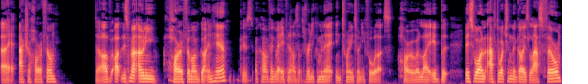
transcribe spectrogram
uh, actual horror film. So I've uh, this is my only horror film I've got in here because I can't think of anything else that's really coming out in 2024 that's horror related. But this one, after watching the guy's last film,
